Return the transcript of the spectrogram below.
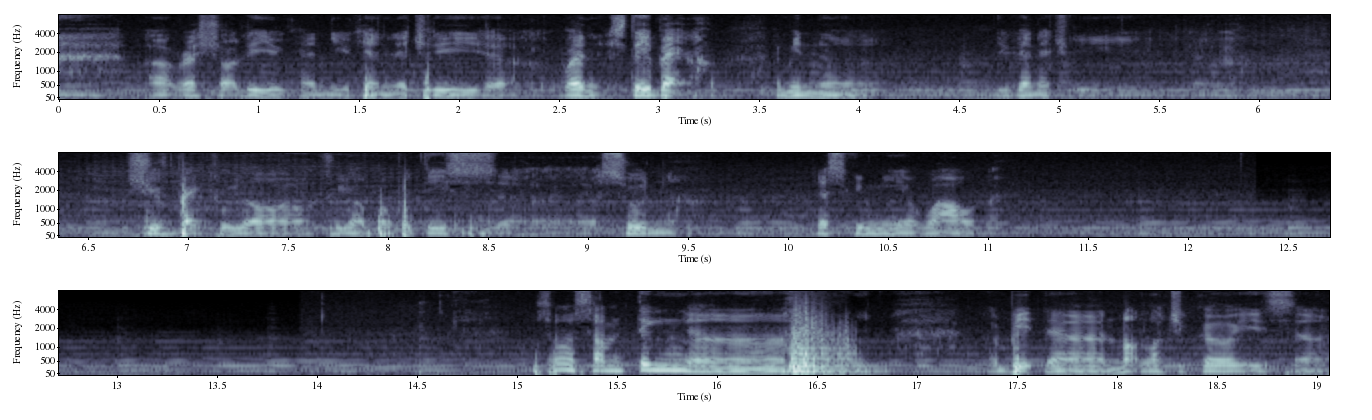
uh, very shortly, you can you can actually uh, when stay back. I mean, uh, you can actually uh, shift back to your to your properties soon. Just give me a while. So something uh, a bit uh, not logical is uh,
